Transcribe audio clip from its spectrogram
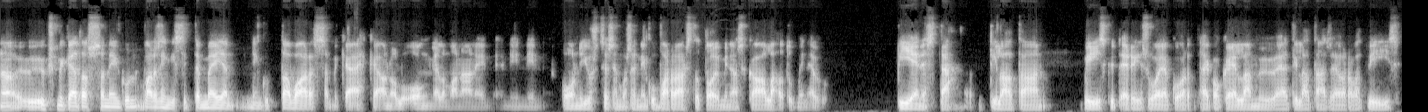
No yksi, mikä tuossa niin kuin varsinkin sitten meidän niin kuin tavarassa, mikä ehkä on ollut ongelmana, niin, niin, niin on just se semmoisen niin kuin varastotoiminnan skaalautuminen. Pienestä tilataan 50 eri suojakuorta ja kokeillaan myyä ja tilataan seuraavat viisi.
